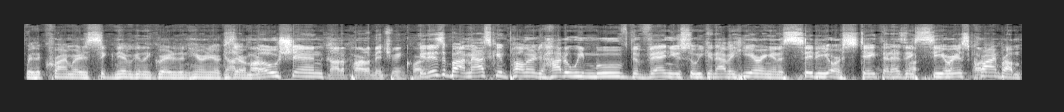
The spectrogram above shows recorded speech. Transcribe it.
where the crime rate is significantly greater than here in New York? Is Not there a a par- motion? Not a parliamentary inquiry. It is about, I'm asking parliamentary, how do we move the venue so we can have a hearing in a city or state that has a serious par- crime problem?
